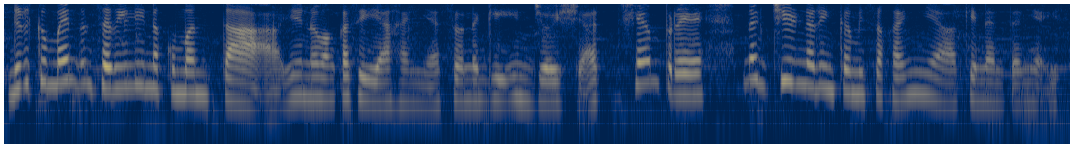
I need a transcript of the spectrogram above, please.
Nirecommend ang sarili na kumanta. Yun naman kasiyahan niya. So, nag enjoy siya. At syempre, nag-cheer na rin kami sa kanya. Kinanta niya is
